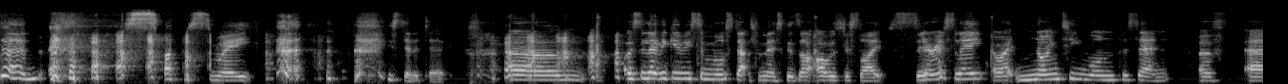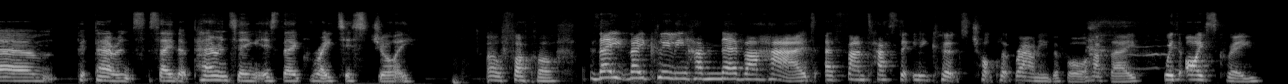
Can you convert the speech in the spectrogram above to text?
London." so sweet. He's still a dick. Um, oh, so let me give you some more stats from this because I, I was just like, seriously? All right, ninety-one percent of um, p- parents say that parenting is their greatest joy. Oh fuck off. They they clearly have never had a fantastically cooked chocolate brownie before, have they? With ice cream.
